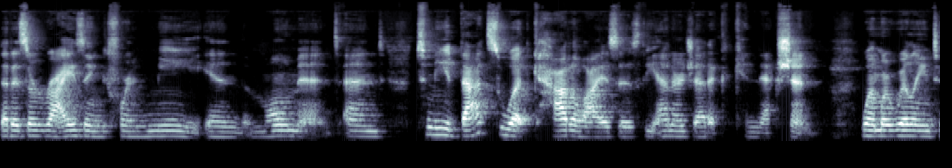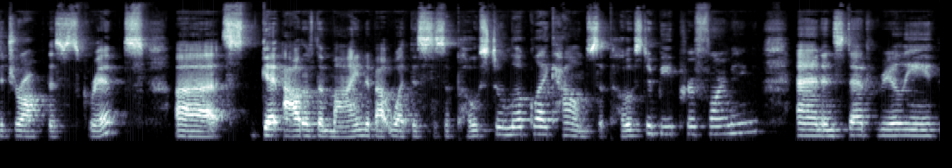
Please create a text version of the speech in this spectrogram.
that is arising for me in the moment? And to me, that's what catalyzes the energetic connection when we're willing to drop the script, uh, get out of the mind about what this is supposed to look like, how I'm supposed to be performing, and instead really,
